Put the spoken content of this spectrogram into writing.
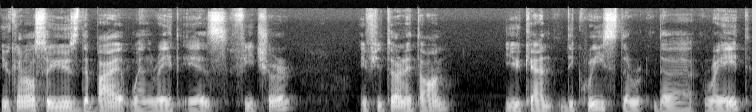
You can also use the buy when rate is feature. If you turn it on, you can decrease the, the rate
